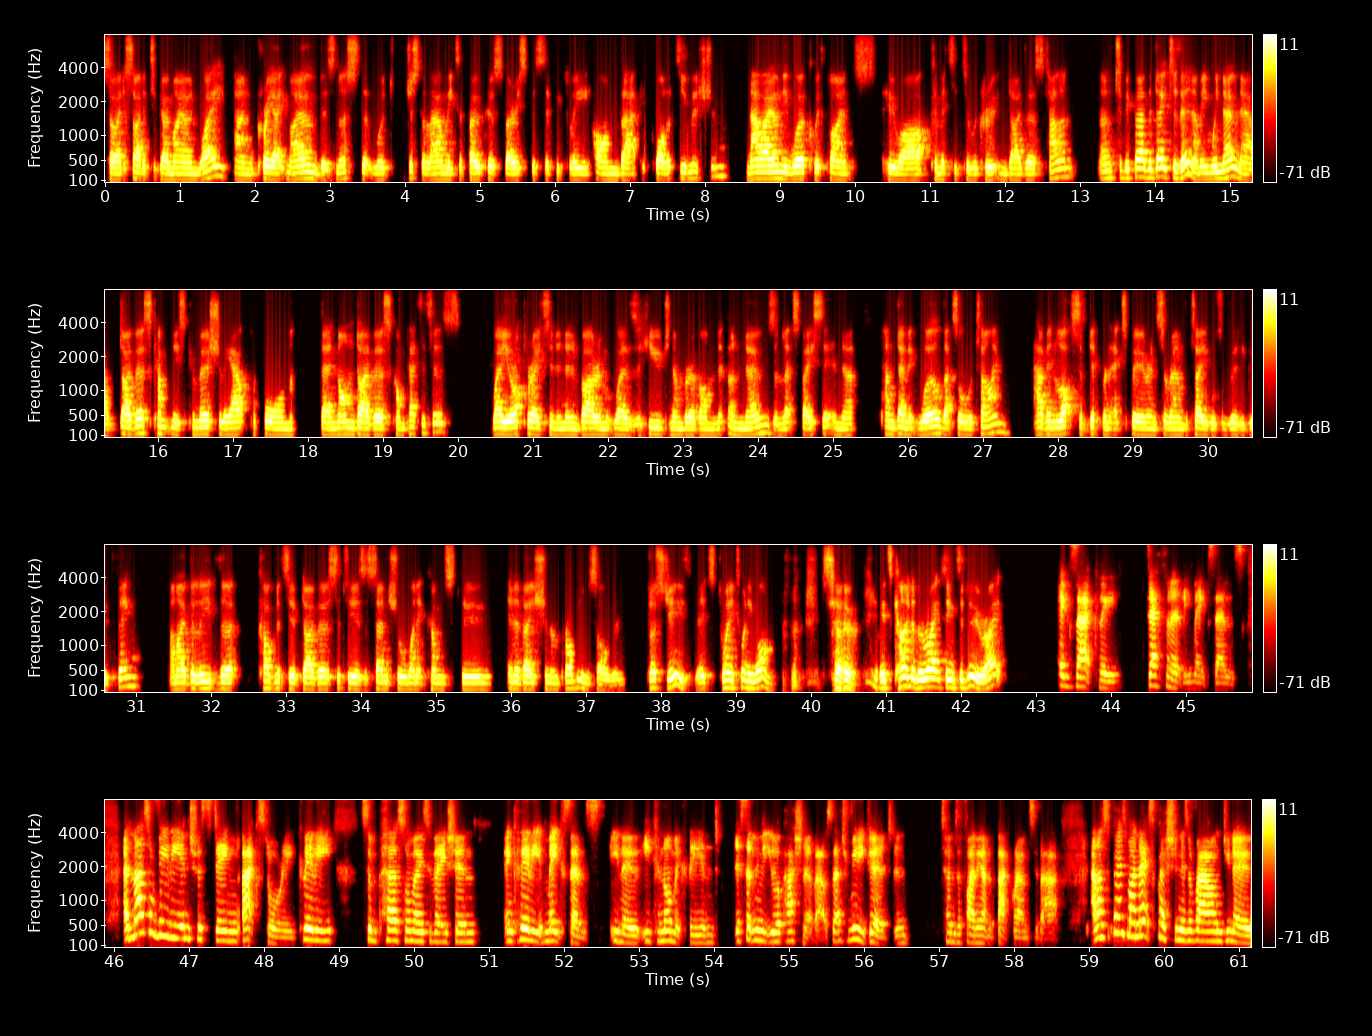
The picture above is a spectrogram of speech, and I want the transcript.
So I decided to go my own way and create my own business that would just allow me to focus very specifically on that equality mission. Now I only work with clients who are committed to recruiting diverse talent. And to be fair, the data's in. I mean, we know now diverse companies commercially outperform their non diverse competitors, where you're operating in an environment where there's a huge number of un- unknowns. And let's face it, in a pandemic world, that's all the time. Having lots of different experience around the table is a really good thing. And I believe that cognitive diversity is essential when it comes to innovation and problem solving. Plus, geez, it's 2021. so it's kind of the right thing to do, right? Exactly definitely makes sense. And that's a really interesting backstory. Clearly, some personal motivation, and clearly it makes sense, you know, economically, and it's something that you were passionate about. So that's really good in terms of finding out the background to that. And I suppose my next question is around, you know,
